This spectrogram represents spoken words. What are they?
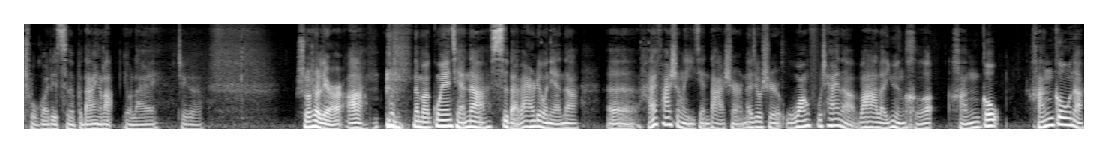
楚国这次不答应了，又来这个说说理儿啊。那么公元前呢，四百八十六年呢，呃，还发生了一件大事儿，那就是吴王夫差呢挖了运河邗沟，邗沟呢。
